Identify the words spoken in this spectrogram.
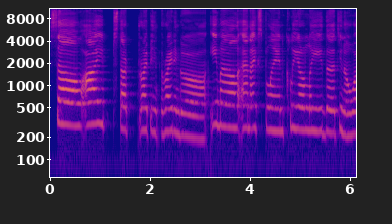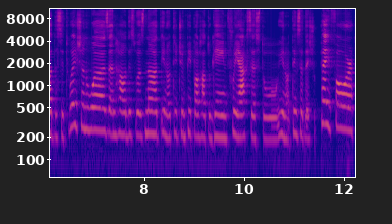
So I start writing writing a email and I explain clearly that you know what the situation was and how this was not you know teaching people how to gain free access to you know things that they should pay for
